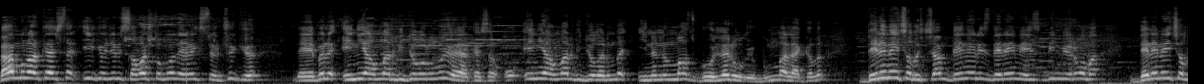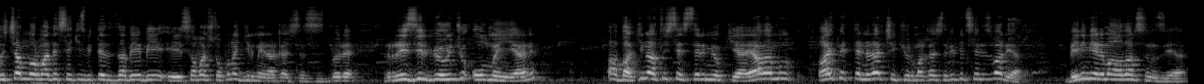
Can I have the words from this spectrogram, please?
Ben bunu arkadaşlar ilk önce bir savaş topuna denemek istiyorum. Çünkü e, böyle en iyi anlar videolar oluyor ya arkadaşlar. O en iyi anlar videolarında inanılmaz goller oluyor bununla alakalı. Denemeye çalışacağım. Deneriz denemeyiz bilmiyorum ama denemeye çalışacağım. Normalde 8 bitte de tabii bir e, savaş topuna girmeyin arkadaşlar siz. Böyle rezil bir oyuncu olmayın yani. Aa bak yine atış seslerim yok ya. Ya ben bu iPad'de neler çekiyorum arkadaşlar bir bilseniz var ya. Benim yerime ağlarsınız ya.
